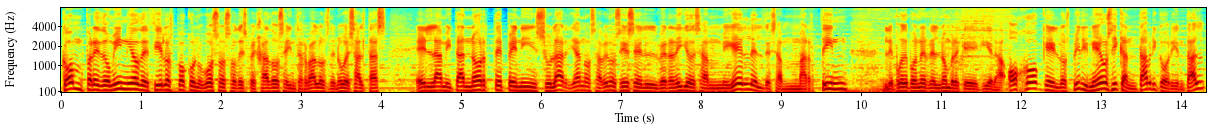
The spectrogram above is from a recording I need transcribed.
con predominio de cielos poco nubosos o despejados e intervalos de nubes altas en la mitad norte peninsular. Ya no sabemos si es el veranillo de San Miguel, el de San Martín, le puede poner el nombre que quiera. Ojo que los Pirineos y Cantábrico Oriental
